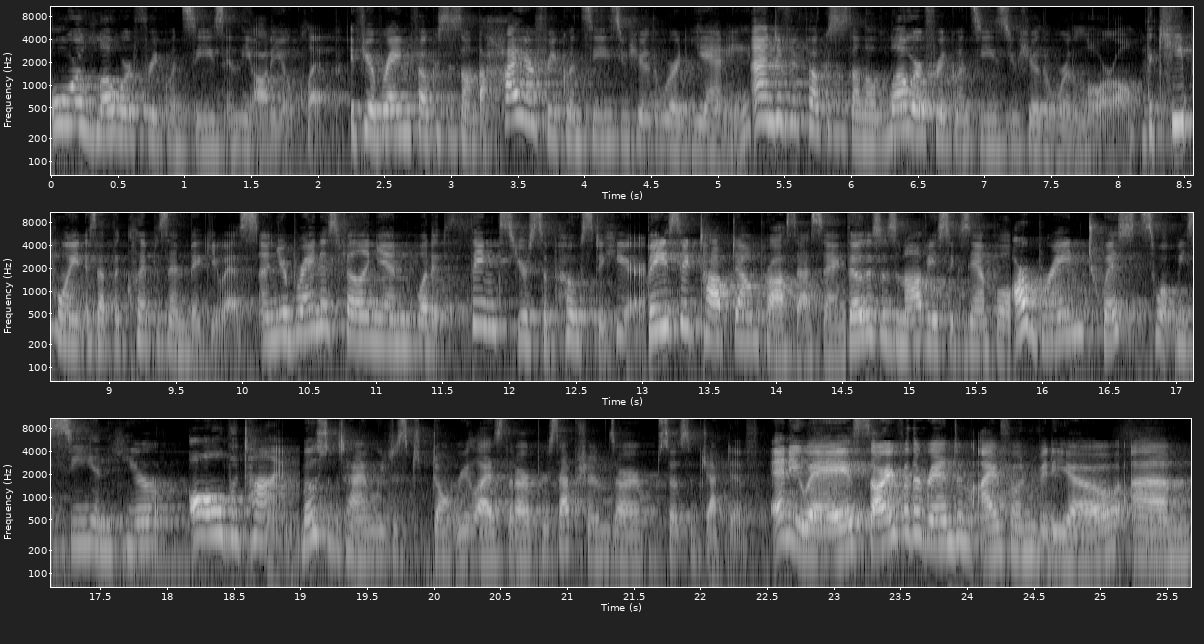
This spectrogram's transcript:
or lower frequencies in the audio clip. If your brain focuses on the higher frequencies, you hear the word Yanny, and if it focuses on the lower frequencies, you hear the word Laurel. The key point is that the clip is ambiguous, and your brain is filling in what it thinks you're supposed to hear. Basic top-down processing, though this is an obvious example, our brain twists what we see and hear all the time. Most of the time, we just don't realize that our perceptions are so subjective. Anyway, sorry for the random iPhone video. Um,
